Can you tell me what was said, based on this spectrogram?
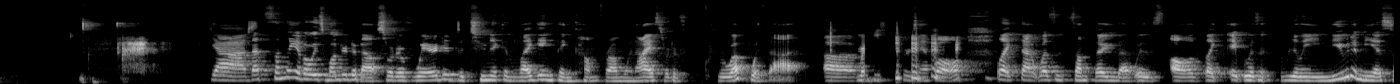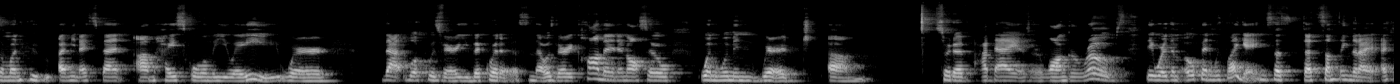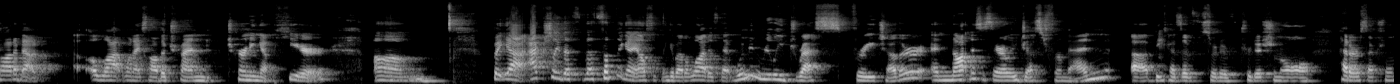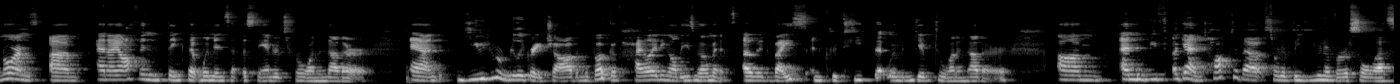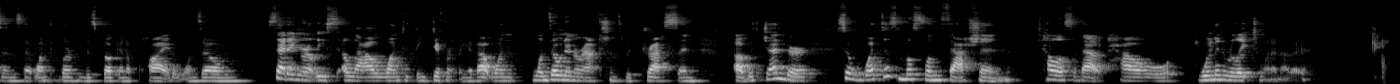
Yeah, that's something I've always wondered about. Sort of where did the tunic and legging thing come from when I sort of grew up with that? Um, for example like that wasn't something that was all of, like it wasn't really new to me as someone who i mean i spent um, high school in the uae where that look was very ubiquitous and that was very common. And also when women wear um, sort of abayas or longer robes they wear them open with leggings. That's that's something that i, I thought about a lot when i saw the trend turning up here. Um, but yeah, actually, that's that's something I also think about a lot is that women really dress for each other and not necessarily just for men uh, because of sort of traditional heterosexual norms. Um, and I often think that women set the standards for one another. And you do a really great job in the book of highlighting all these moments of advice and critique that women give to one another. Um, and we've again talked about sort of the universal lessons that one can learn from this book and apply to one's own setting, or at least allow one to think differently about one, one's own interactions with dress and uh, with gender. So, what does Muslim fashion tell us about how women relate to one another?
